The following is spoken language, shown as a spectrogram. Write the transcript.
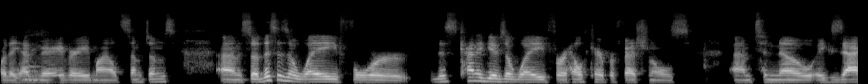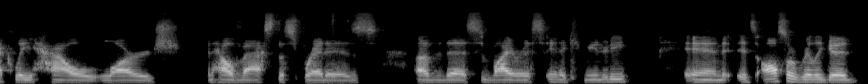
or they have right. very very mild symptoms. Um, so this is a way for this kind of gives a way for healthcare professionals um, to know exactly how large and how vast the spread is of this virus in a community and it's also really good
